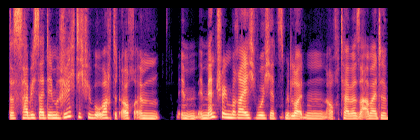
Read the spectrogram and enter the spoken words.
das habe ich seitdem richtig viel beobachtet, auch im, im, im Mentoring-Bereich, wo ich jetzt mit Leuten auch teilweise arbeite,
